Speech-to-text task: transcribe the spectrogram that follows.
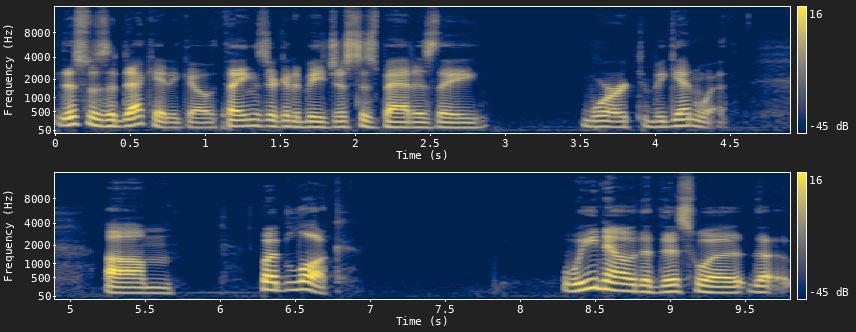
this was a decade ago. Things are going to be just as bad as they were to begin with. Um, but look, we know that this was the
